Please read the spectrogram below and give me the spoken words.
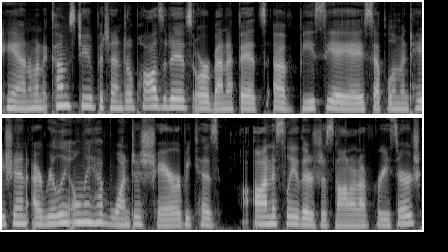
And when it comes to potential positives or benefits of BCAA supplementation, I really only have one to share because honestly, there's just not enough research.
